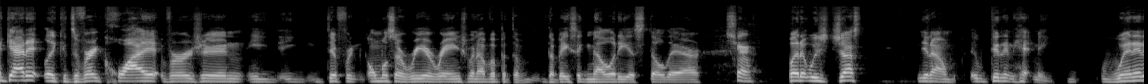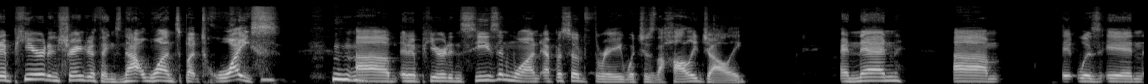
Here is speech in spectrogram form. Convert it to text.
I get it. Like it's a very quiet version, he, he- different, almost a rearrangement of it, but the the basic melody is still there. Sure. But it was just, you know, it didn't hit me when it appeared in Stranger Things, not once but twice. Um, it appeared in season one, episode three, which is the Holly Jolly, and then um, it was in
